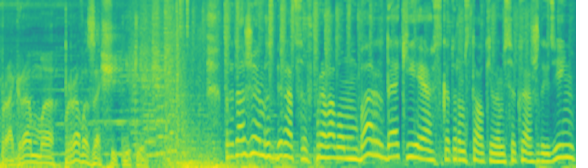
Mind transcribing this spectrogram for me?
Программа «Правозащитники». Продолжаем разбираться в правовом бардаке, с которым сталкиваемся каждый день.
